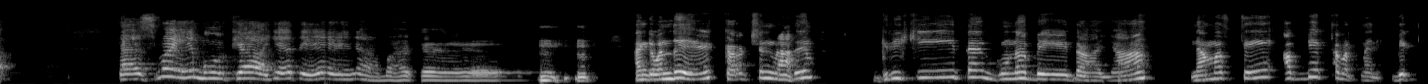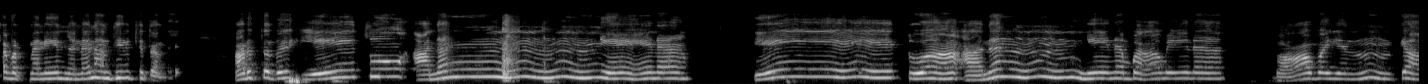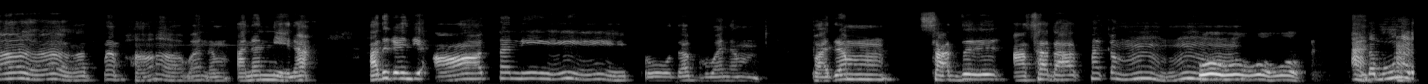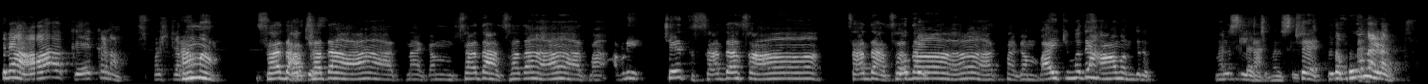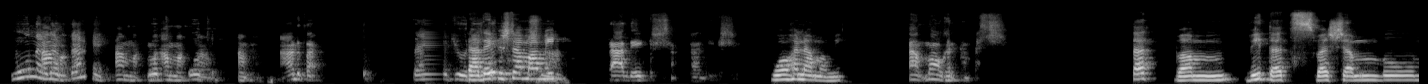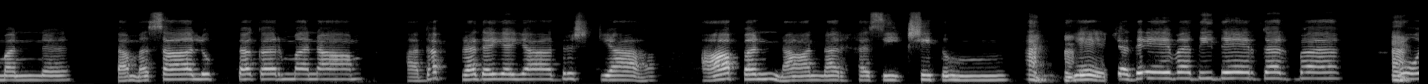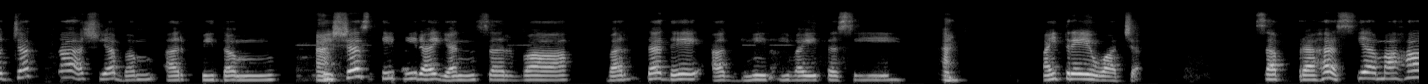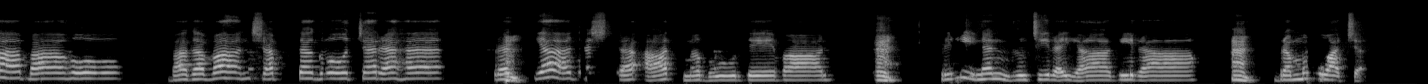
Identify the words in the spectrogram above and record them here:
தஸ்மை முக்கியாயதே நமக அங்க வந்து கரெக்ஷன் வந்து கிரகித நமஸ்தே அவ்வக்தவர்த்மனே வியக்தவர்த்மனேன்னு சொன்ன நான் திருத்தி தந்தேன் அடுத்தது ஏது அனன்யேன ஏது அனன்யேன பாவேன பாவயந்தியாத்மபாவனம் அனன்யேன அது கழிஞ்சு ஆத்மனே புரோதபுவனம் பரம் സത് அசதாத்மகம். ஓ ஓ ஓ ஓ. அந்த மூணு இடத்துல ஆ கேட்கணும் ஸ்பஷ்டமா. ஆமாம் சத Okay. அசதாத்மகம் சத அசதாத்மா அப்படி சேர்த்து சதா சா சத அசதாத்மகம் வாய்க்கும் போதே ஆ வந்துடும் மனசிலாச்சு சரி. இந்த மூணு இடம் மூணு ஆமா. இடம் தானே? ஆமா ஆமா. ஆமா அடுத்த. தேங்க்யூ ராதே கிருஷ்ணா மாமி ராதே கிருஷ்ண ராதே கிருஷ்ண. மோகனா மாமி மோகன் நம்பர் त्वं विदत्स्व शम्भूमन् तमसा लुप्तकर्मणाम् अधप्रदयया दृष्ट्या आपन्नानर्हसीक्षितुम्। एष देवदिदेर्गर्भ ओजक्ताश्यभम् अर्पितम्। विशस्ति निरयन् सर्वा वर्धते अग्निरिवैतसी मैत्रेय उवाच। सप्रहस्य महाबाहो। भगवान् शब्दगोचरः प्रत्यादष्ट आत्मभूर्देवान्। प्रीणन् रुचिरया गिरा। ब्रह्मोवाच।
